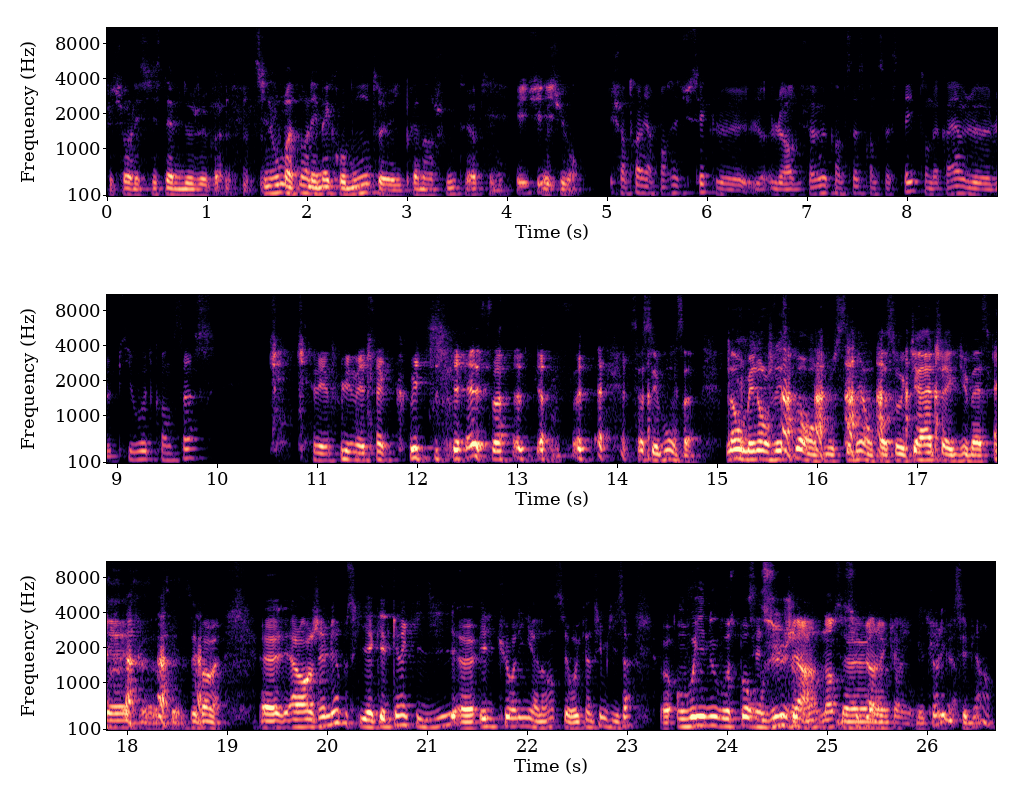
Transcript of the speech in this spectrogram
que sur les systèmes de jeu. Quoi. Sinon maintenant les mecs remontent, euh, ils prennent un shoot et hop c'est bon. Et Le suivant. Je suis en train d'y repenser. Tu sais que le, le- lors du fameux Kansas-Kansas State, on a quand même le, le pivot de Kansas qui, qui avait voulu mettre à un adversaire. Ça c'est bon ça. Là on mélange les sports en plus, c'est bien, on passe au catch avec du basket, euh, c'est- c'est pas mal. Euh, alors j'aime bien parce qu'il y a quelqu'un qui dit, euh, et le curling Alain, c'est Requin Team qui dit ça, euh, envoyez-nous vos sports, C'est on juge. super. hein. Non, c'est super, le curling. Le curling c'est bien.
